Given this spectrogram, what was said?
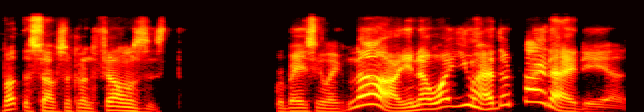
but the subsequent films were basically like, no, you know what? You had the right idea.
